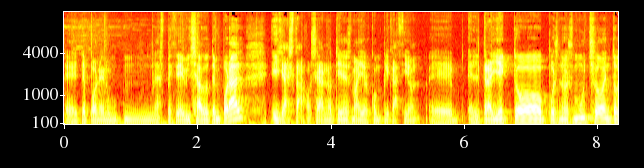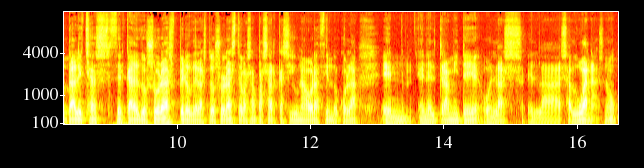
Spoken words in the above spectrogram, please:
Eh, te ponen una especie de visado temporal y ya está, o sea, no tienes mayor complicación. Eh, el trayecto pues no es mucho, en total echas cerca de dos horas, pero de las dos horas te vas a pasar casi una hora haciendo cola en, el trámite o en las, aduanas, ¿no?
